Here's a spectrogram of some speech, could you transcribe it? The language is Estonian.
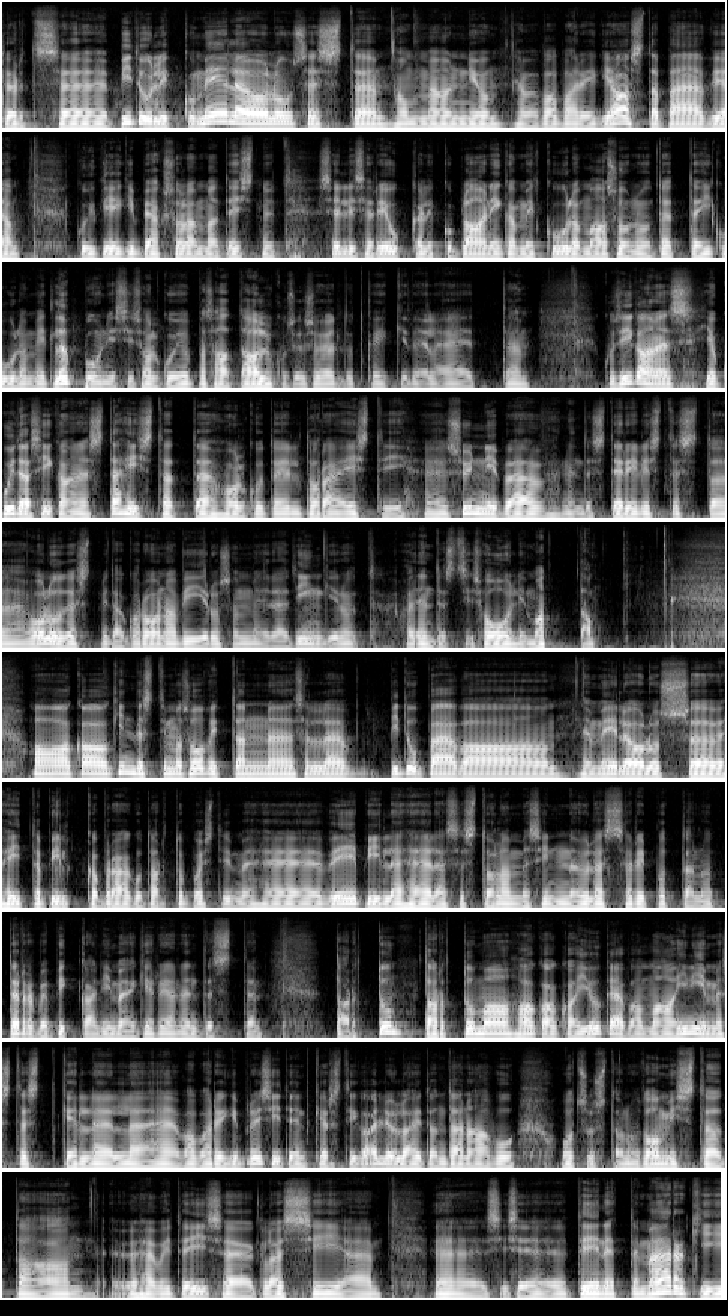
törts äh, pidulikku meeleolu, sest äh, homme on ju vabariigi aastapäev ja kui keegi peaks olema teist nüüd sellise riukaliku plaaniga meid kuulama asunud, et ei kuula meid lõpuni, siis olgu juba saate alguses öeldud kõikidele, et äh, kus iganes ja kuidas iganes tähistate, olgu teil tore Eesti sünnipäev nendest erilistest oludest, mida koroonaviirus on meile tinginud, nendest siis hoolimata aga kindlasti ma soovitan äh, selle pidupäeva meeleolus äh, heita pilka praegu Tartu Postimehe veebilehele, sest oleme sinna üles riputanud terve pika nimekirja nendest Tartu, Tartumaa, aga ka Jõgevamaa inimestest, kellele Vabariigi President Kersti Kaljulaid on tänavu otsustanud omistada ühe või teise klassi äh, siis teenete märgi.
